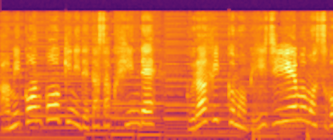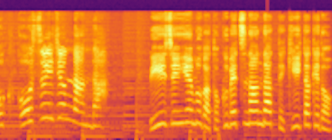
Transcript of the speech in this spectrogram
ファミコン後期に出た作品でグラフィックも BGM もすごく高水準なんだ。BGM が特別なんだって聞いたけど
